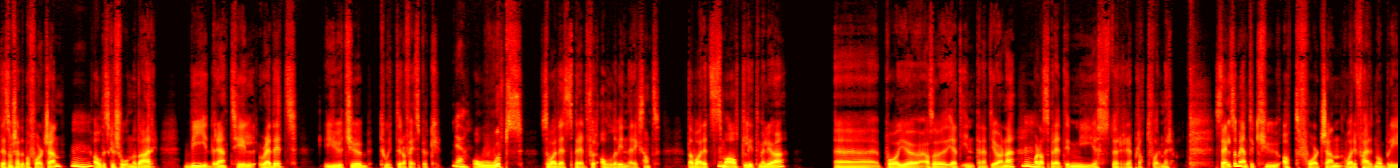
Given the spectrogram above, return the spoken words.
det som skjedde på 4chan, alle diskusjonene der, videre til Reddit, YouTube, Twitter og Facebook. Ja. Og whoops, så var det spredd for alle vinnere, ikke sant. Da var et smalt, lite miljø eh, på altså i et internetthjørne, var da spredd til mye større plattformer. Selv så mente Q at 4chan var i ferd med å bli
